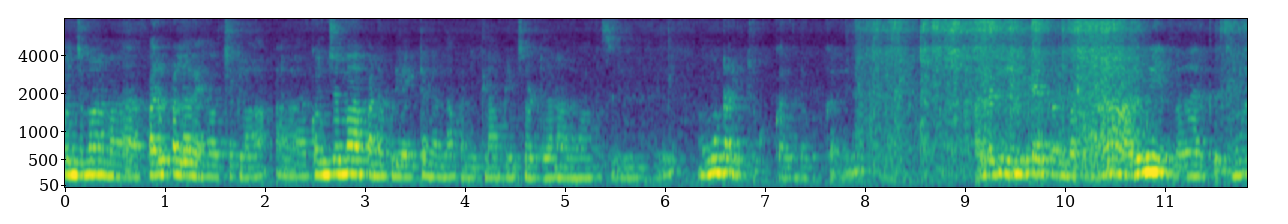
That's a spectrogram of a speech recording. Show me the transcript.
கொஞ்சமாக நம்ம பருப்பெல்லாம் வேக வச்சுக்கலாம். கொஞ்சமாக பண்ணக்கூடிய ஐட்டங்கள்லாம் பண்ணிக்கலாம் அப்படின்னு சொல்லிட்டு தான் நான் அதை வாங்க சொல்லியிருந்தது. மூன்றரை லிட்டர் குக்கர் இந்த குக்கரு ஆல்ரெடி என்கிட்ட இருக்கிறது பார்த்தீங்கன்னா அலுமினியத்தில் தான் இருக்குது மூணு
